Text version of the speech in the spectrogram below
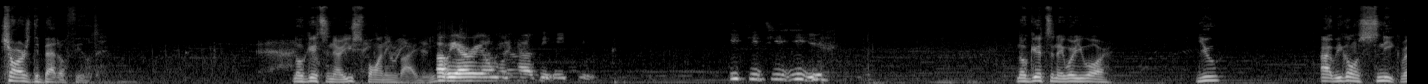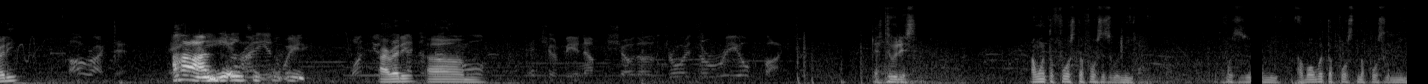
Charge the battlefield. No Gitson, are you spawning by me? Oh, we already only have the AT. ETTE. No Gitson, where you are? You? Alright, we gonna sneak. Ready? All right then. Ah, I'm the Ready and ATTE. you Alright, ready? submit to the Um, it should be enough to show those droids a real fight. let's do this. I want the force, the forces with me. The forces with me. I want with the force and the forces with me.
